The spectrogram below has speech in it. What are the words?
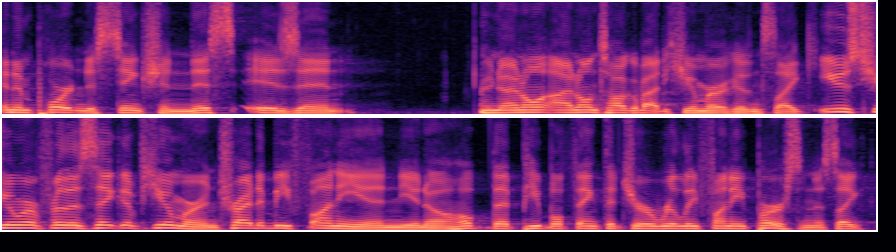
an important distinction. This isn't I mean, I don't I don't talk about humor because it's like use humor for the sake of humor and try to be funny and you know hope that people think that you're a really funny person. It's like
